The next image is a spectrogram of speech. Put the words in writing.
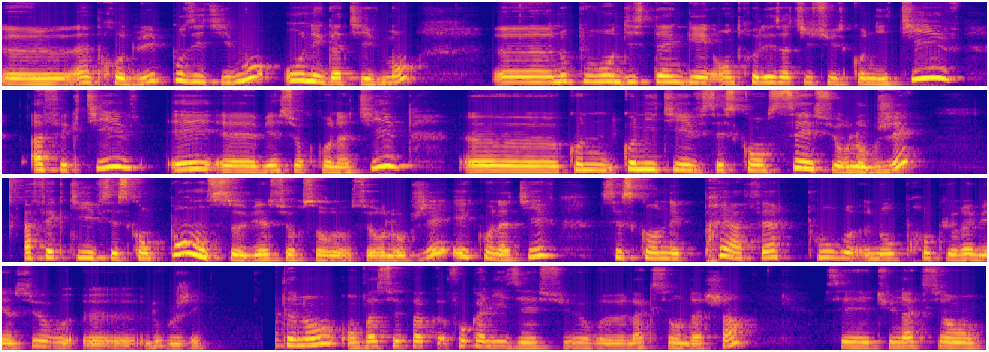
euh, un produit positivement ou négativement. Euh, nous pouvons distinguer entre les attitudes cognitives, affectives et bien sûr conatives. cognitive, c'est ce qu'on sait sur l'objet. Affective, c'est ce qu'on pense bien sûr sur, sur l'objet. Et conative, c'est ce qu'on est prêt à faire pour nous procurer bien sûr l'objet. Maintenant, on va se focaliser sur l'action d'achat c'est une action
